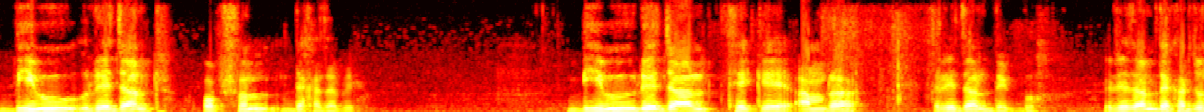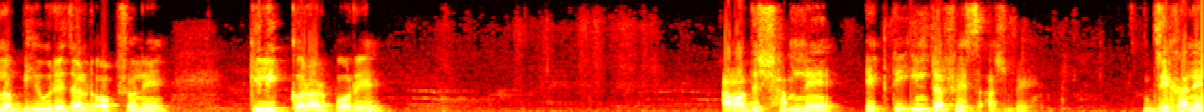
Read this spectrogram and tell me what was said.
ভিউ রেজাল্ট অপশন দেখা যাবে। ভিউ রেজাল্ট থেকে আমরা রেজাল্ট দেখব। রেজাল্ট দেখার জন্য ভিউ রেজাল্ট অপশনে ক্লিক করার পরে আমাদের সামনে একটি ইন্টারফেস আসবে, যেখানে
